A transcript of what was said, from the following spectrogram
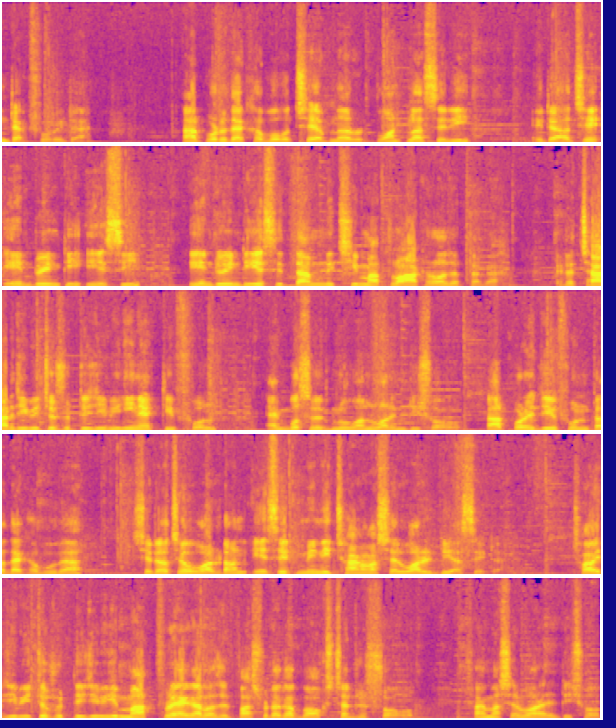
ইনট্যাক্ট ফোন এটা। তারপরে দেখাবো হচ্ছে আপনার ওয়ান প্লাসেরই এটা আছে N twenty SE N twenty এসির দাম নিচ্ছি মাত্র আঠারো হাজার টাকা। এটা চার জিবি, চৌষট্টি জিবি ইনঅ্যাক্টিভ ফোন এক বছরের গ্লোবাল ওয়ারেন্টি সহ। তারপরে যে ফোনটা দেখাবো দা, সেটা হচ্ছে ওয়ালটন এসেট মিনি ছয় মাসের ওয়ারেন্টি আছে এটা। ছয় জিবি, চৌষট্টি জিবি, মাত্র এগারো হাজার পাঁচশো টাকা বক্স চার্জার সহ। ছয় মাসের ওয়ারেন্টি সহ।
